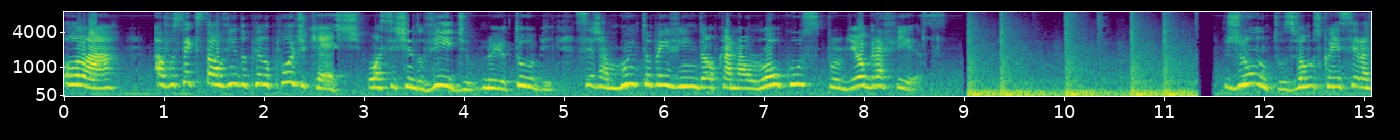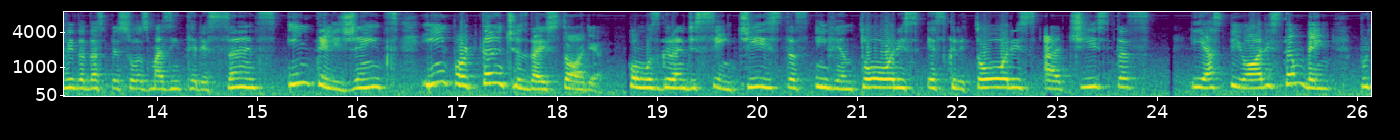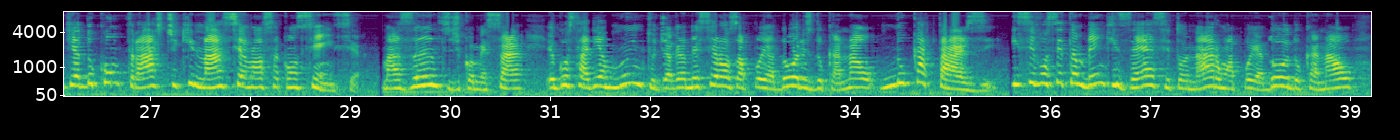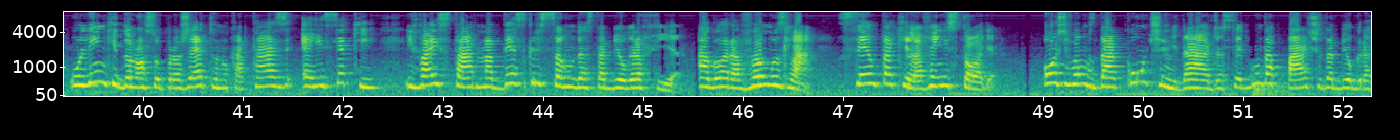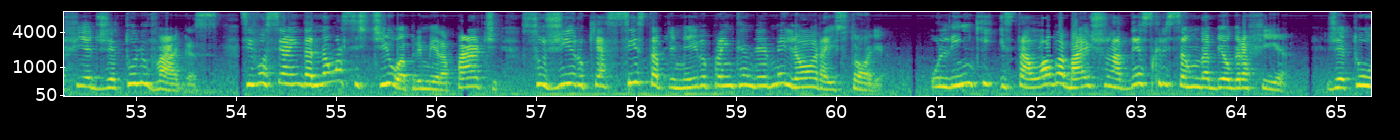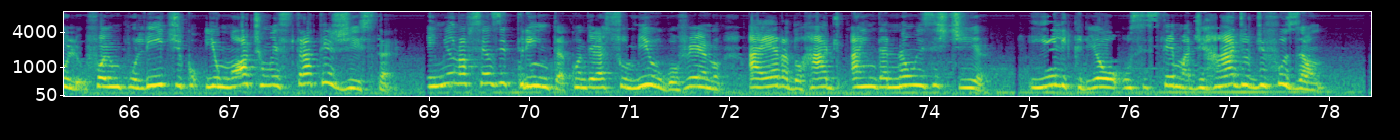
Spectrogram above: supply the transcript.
Olá! A você que está ouvindo pelo podcast ou assistindo vídeo no YouTube, seja muito bem-vindo ao canal Loucos por Biografias. Juntos vamos conhecer a vida das pessoas mais interessantes, inteligentes e importantes da história, como os grandes cientistas, inventores, escritores, artistas e as piores também, porque é do contraste que nasce a nossa consciência. Mas antes de começar, eu gostaria muito de agradecer aos apoiadores do canal no Catarse. E se você também quiser se tornar um apoiador do canal, o link do nosso projeto no Catarse é esse aqui e vai estar na descrição desta biografia. Agora vamos lá, senta aqui, lá vem história. Hoje vamos dar continuidade à segunda parte da biografia de Getúlio Vargas. Se você ainda não assistiu a primeira parte, sugiro que assista primeiro para entender melhor a história. O link está logo abaixo na descrição da biografia. Getúlio foi um político e um ótimo estrategista. Em 1930, quando ele assumiu o governo, a era do rádio ainda não existia. E ele criou o sistema de radiodifusão,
